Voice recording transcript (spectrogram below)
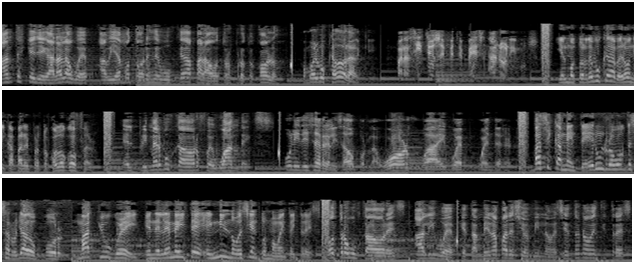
Antes que llegara a la web había motores de búsqueda para otros protocolos. Como el buscador Arqui, para sitios FTPs anónimos. Y el motor de búsqueda Verónica para el protocolo Gopher. El primer buscador fue Wandex. Un índice realizado por la World Wide Web Wanderer. Básicamente era un robot desarrollado por Matthew Gray en el MIT en 1993. Otro buscador es AliWeb, que también apareció en 1993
